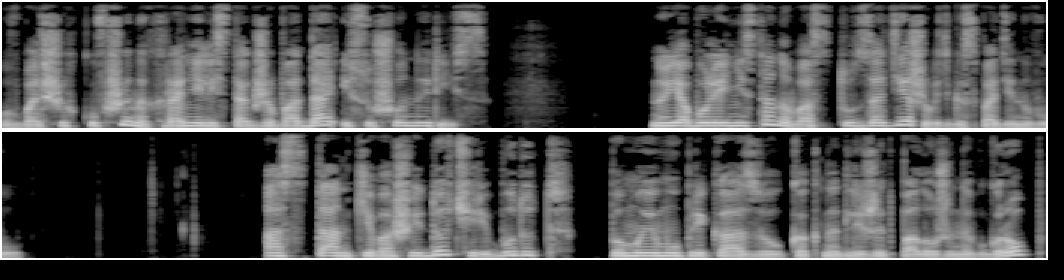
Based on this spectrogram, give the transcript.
В больших кувшинах хранились также вода и сушеный рис. Но я более не стану вас тут задерживать, господин Ву. Останки вашей дочери будут, по моему приказу, как надлежит положены в гроб,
